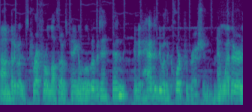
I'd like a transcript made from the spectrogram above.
um, but it was peripheral enough that I was paying a little bit of attention, and it had to do with a chord progression mm-hmm. and whether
